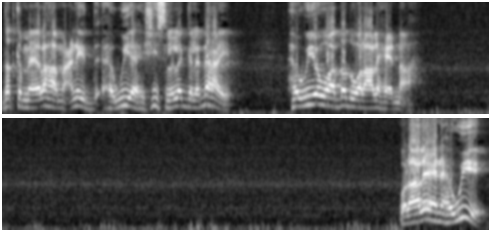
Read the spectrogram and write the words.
dadka meelaha macnihii hawiya heshiis lala gala dhahay hawiye waa dad walaalaheenna ah. Walaalaheena hawiye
